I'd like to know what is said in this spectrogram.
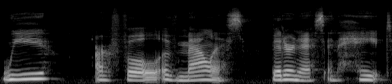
We are full of malice, bitterness, and hate.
